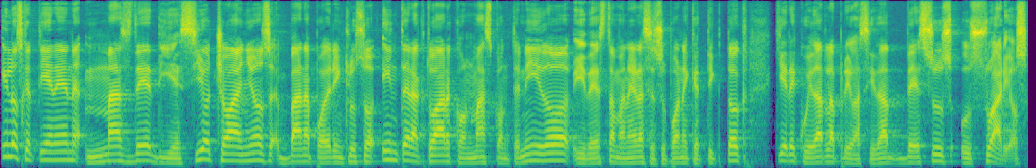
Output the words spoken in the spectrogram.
Y los que tienen más de 18 años van a poder incluso interactuar con más contenido y de esta manera se supone que TikTok quiere cuidar la privacidad de sus usuarios.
